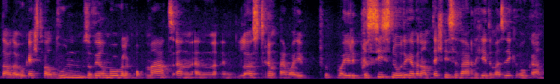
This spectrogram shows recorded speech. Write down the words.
dat we dat ook echt wel doen, zoveel mogelijk op maat en, en, en luisterend naar wat, je, wat, jullie precies nodig hebben aan technische vaardigheden, maar zeker ook aan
